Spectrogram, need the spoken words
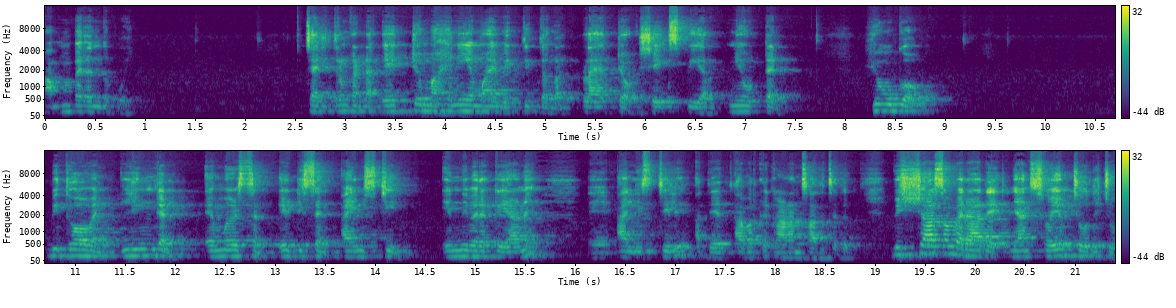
അമ്പരന്ന് പോയി. ചരിത്രം കണ്ട ഏറ്റവും മഹനീയമായ വ്യക്തിത്വങ്ങൾ Plato Shakespeare Newton Hugo Beethoven Lincoln Emerson Edison Einstein എന്നിവരൊക്കെയാണ് ആ ലിസ്റ്റിൽ അദ്ദേഹം അവർക്ക് കാണാൻ സാധിച്ചത്. വിശ്വാസം വരാതെ ഞാൻ സ്വയം ചോദിച്ചു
